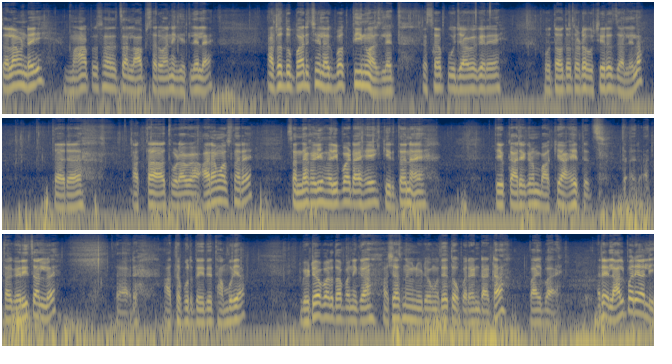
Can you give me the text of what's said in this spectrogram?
चला मंडई महाप्रसादाचा लाभ सर्वांनी घेतलेला आहे. आता दुपारचे लगभग तीन वाजलेत. कसं पूजा वगैरे होता होता थोडा उशीरच झालेला. तर आत्ता आता थोडा वेळ आराम असणार आहे. संध्याकाळी हरिपाठ आहे कीर्तन आहे. ते कार्यक्रम बाकी आहेतच. तर आता घरी चाललो आहे तर आता पुरतं इथे थांबूया. भेटूया परत आपण एका अशाच नवीन व्हिडिओमध्ये. तोपर्यंत टाटा बाय बाय. अरे लाल परी आली.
